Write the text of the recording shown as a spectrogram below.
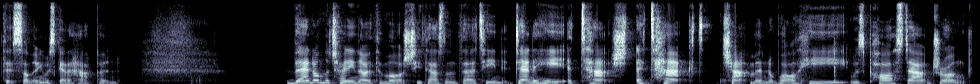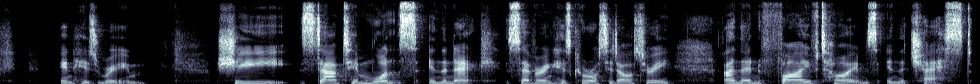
that something was going to happen. Then on the 29th of March 2013, Dennehy attached, attacked Chapman while he was passed out drunk in his room. She stabbed him once in the neck, severing his carotid artery, and then five times in the chest,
